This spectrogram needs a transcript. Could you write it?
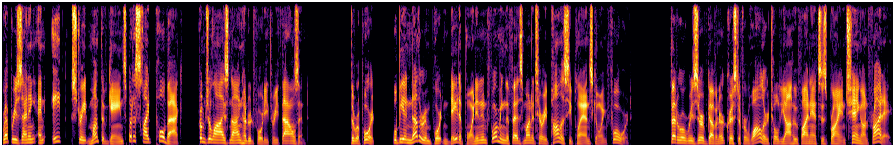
representing an eighth straight month of gains but a slight pullback from July's 943,000. The report will be another important data point in informing the Fed's monetary policy plans going forward. Federal Reserve Governor Christopher Waller told Yahoo Finance's Brian Cheung on Friday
